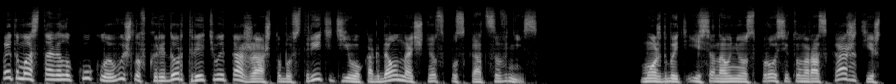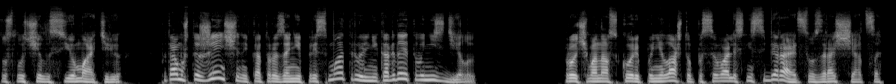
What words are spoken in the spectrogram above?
Поэтому оставила куклу и вышла в коридор третьего этажа, чтобы встретить его, когда он начнет спускаться вниз. Может быть, если она у него спросит, он расскажет ей, что случилось с ее матерью, потому что женщины, которые за ней присматривали, никогда этого не сделают. Впрочем, она вскоре поняла, что Посывалис не собирается возвращаться,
